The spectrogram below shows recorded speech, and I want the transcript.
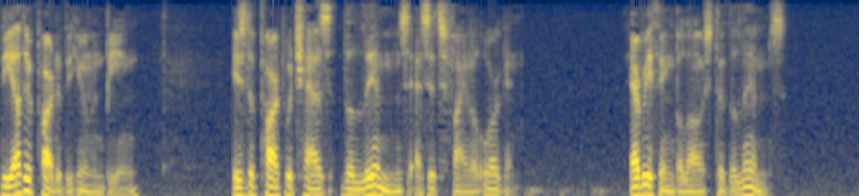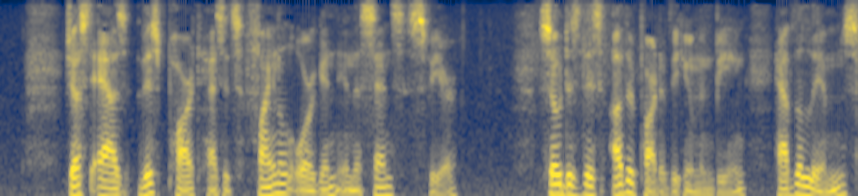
The other part of the human being is the part which has the limbs as its final organ. Everything belongs to the limbs. Just as this part has its final organ in the sense sphere, so does this other part of the human being have the limbs.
